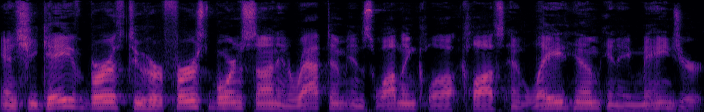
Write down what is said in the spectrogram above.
And she gave birth to her firstborn son and wrapped him in swaddling cloths and laid him in a manger.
